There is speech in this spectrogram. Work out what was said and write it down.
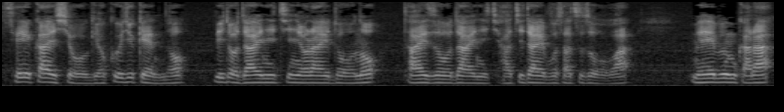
青海省玉受験の美土大日如来堂の大蔵大日八大菩薩像は名文から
